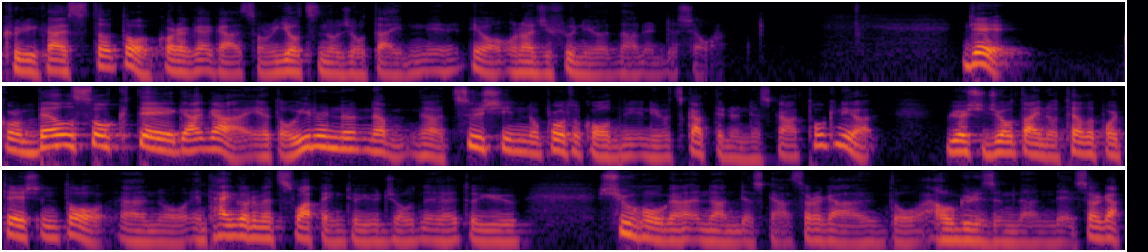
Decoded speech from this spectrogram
繰り返すととこれがその4つの状態には同じふうになるんでしょう。でこのベル測定がが、えっと、いろんな通信のプロトコルに使ってるんですが特には量子状態のテレポーテーションとあのエンタングルメントスワッピングというという手法がなんですがそれがえっとアルゴリズムなんでそれが、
